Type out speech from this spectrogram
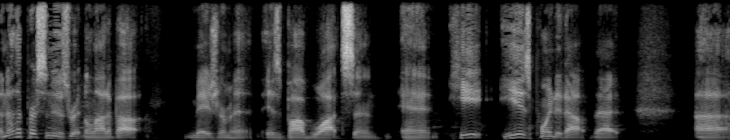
another person who's written a lot about measurement is bob watson and he he has pointed out that uh,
